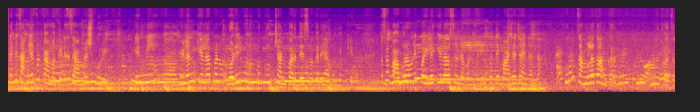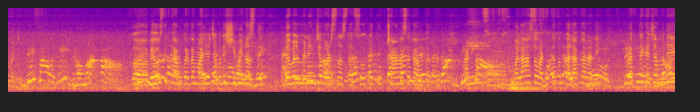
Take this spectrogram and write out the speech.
त्यांनी चांगले पण कामं केले जसे अमरीश पुरी यांनी विलन केलं पण वडील म्हणून पण खूप छान परदेस वगैरे या मूवीत केलं. तसं बाबूरावने पहिले केलं असेल डबल मिनिंग पण ते माझ्या चॅनलला खूप चांगलं काम करतात महत्वाचं म्हणजे. व्यवस्थित काम करतात माझ्या ह्याच्यामध्ये शिवी नसते. डबल मिनिंगचे वर्ड्स नसतात सो ते खूप छान असं काम करतात. आणि मला असं वाटतं की कलाकाराने प्रत्येक ह्याच्यामध्ये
